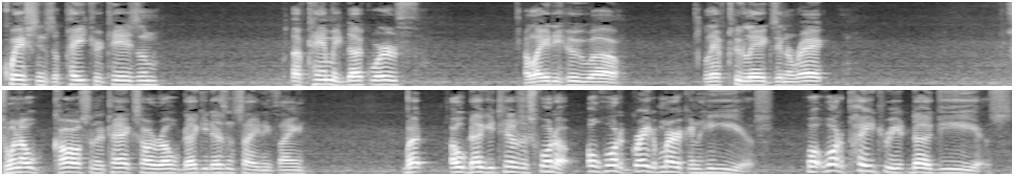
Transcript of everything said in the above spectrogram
questions the patriotism of Tammy Duckworth, a lady who uh, left two legs in Iraq. So when old Carlson attacks her, old Dougie doesn't say anything. But old Dougie tells us what a oh what a great American he is. What what a patriot Dougie is.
